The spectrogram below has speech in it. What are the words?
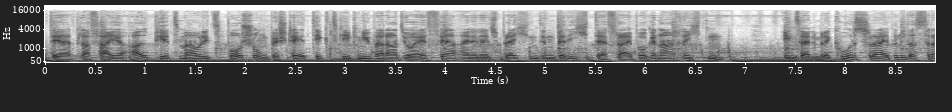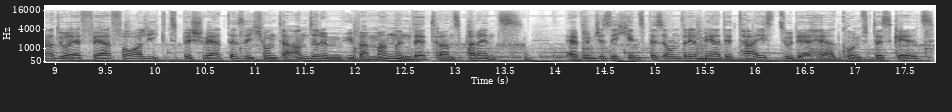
Der Plafeyer Alpiet Mauritz Boschung bestätigt gegenüber Radio FR einen entsprechenden Bericht der Freiburger Nachrichten. In seinem Rekursschreiben, das Radio FR vorliegt, beschwert er sich unter anderem über mangelnde Transparenz. Er wünsche sich insbesondere mehr Details zu der Herkunft des Gelds,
